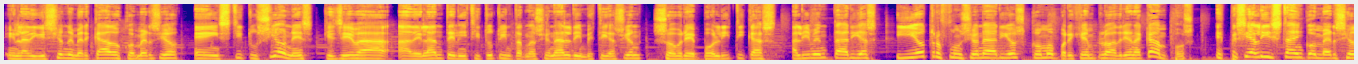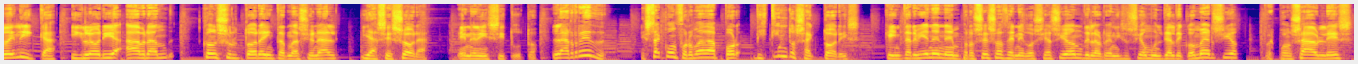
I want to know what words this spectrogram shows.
en la División de Mercados, Comercio e Instituciones que lleva adelante el Instituto Internacional de Investigación sobre Políticas Alimentarias, y otros funcionarios como por ejemplo Adriana Campos, especialista en comercio del ICA, y Gloria Abrand, consultora internacional y asesora en el instituto. La red está conformada por distintos actores que intervienen en procesos de negociación de la Organización Mundial de Comercio, responsables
